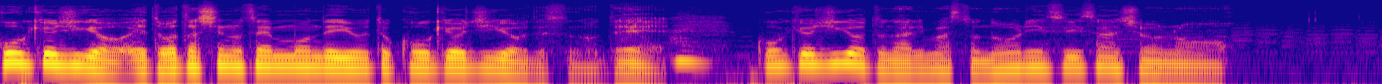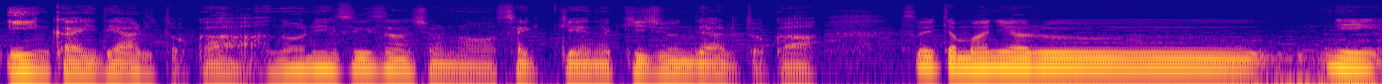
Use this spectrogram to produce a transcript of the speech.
公共事業、えー、と私の専門でいうと公共事業ですので、はい。公共事業となりますと農林水産省の委員会であるとか農林水産省の設計の基準であるとかそういったマニュアルに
